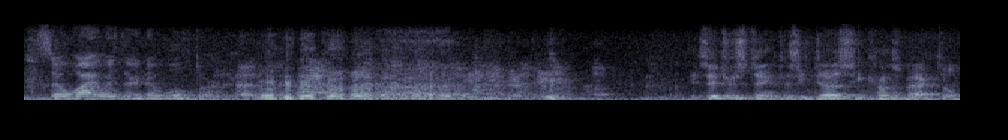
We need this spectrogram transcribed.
So why was there no wolf dork? it's interesting because he does, he comes back to,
